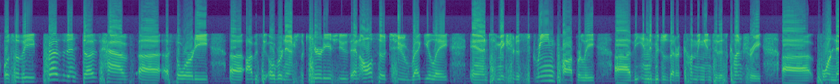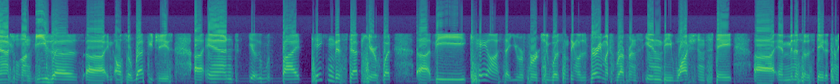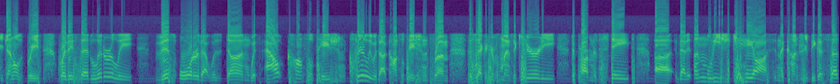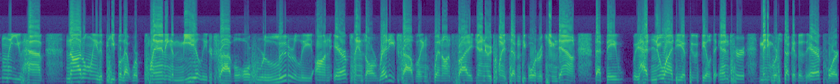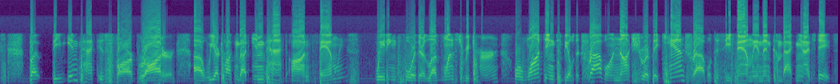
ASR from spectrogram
Well, so the president does have uh, authority, uh, obviously, over national security issues, and also to regulate and to make sure to screen properly uh, the individuals that are coming into this country, uh, foreign nationals on visas, uh, and also refugees. Uh, and you know, by taking this step here, what uh, the chaos that you referred to was something that was very much referenced in the Washington State uh, and Minnesota State Attorney General's brief, where they said literally this order that was done without consultation, clearly without consultation from the Secretary of Homeland Security, Department of State, uh, that it unleashed chaos in the country because suddenly you have not only the people that were planning immediately to travel or who were literally on airplanes already traveling when on Friday, January 27th, the order came down, that they had no idea if they would be able to enter. Many were stuck at those airports. But the impact is far broader. Uh, we are talking about impact on families waiting for their loved ones to return or wanting to be able to travel and not sure if they can travel to see family and then come back in the United States.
